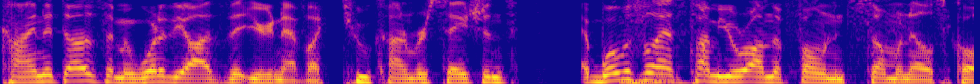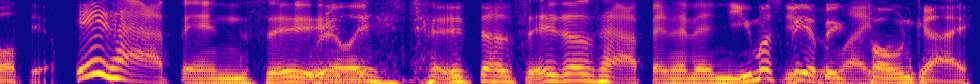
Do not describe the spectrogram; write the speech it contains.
kind of does. I mean, what are the odds that you're going to have like two conversations? And when was the last time you were on the phone and someone else called you? It happens. It, Really? It, it does. It does happen. And then you, You must be a big like- phone guy.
